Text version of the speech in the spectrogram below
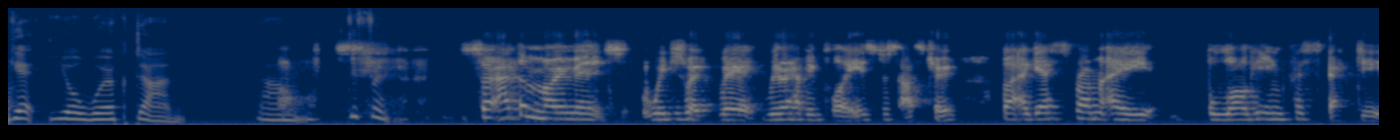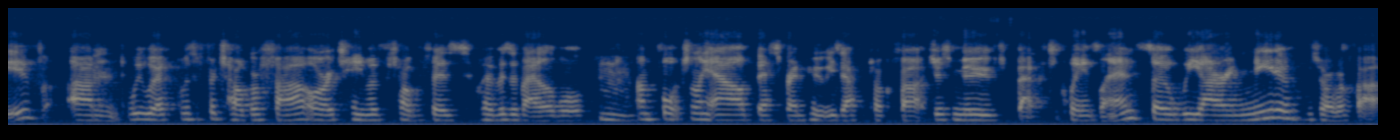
get your work done? Um, different. So at the moment, we just work. We're, we don't have employees, just us two. But I guess from a blogging perspective, um, we work with a photographer or a team of photographers, whoever's available. Mm. Unfortunately, our best friend, who is our photographer, just moved back to Queensland, so we are in need of a photographer.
